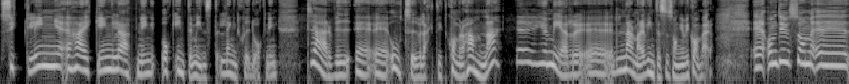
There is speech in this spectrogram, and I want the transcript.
cykling, hiking, löpning och inte minst längdskidåkning där vi eh, eh, otvivelaktigt kommer att hamna eh, ju mer eh, närmare vintersäsongen vi kommer. Eh, om du som eh,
